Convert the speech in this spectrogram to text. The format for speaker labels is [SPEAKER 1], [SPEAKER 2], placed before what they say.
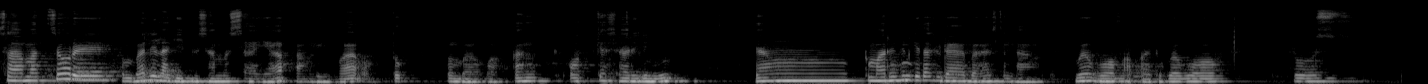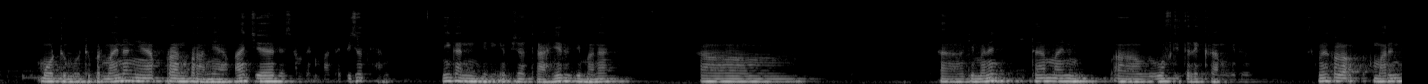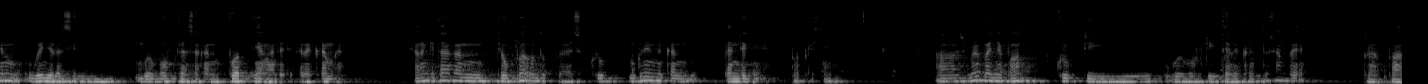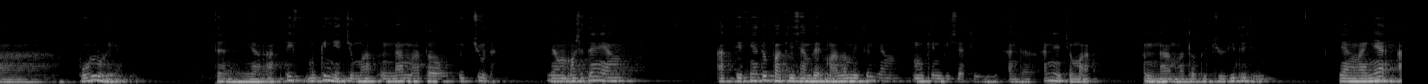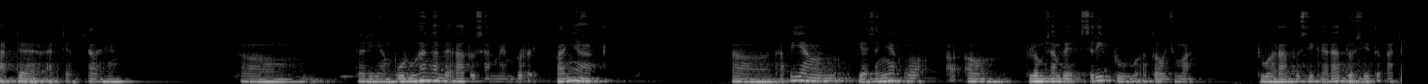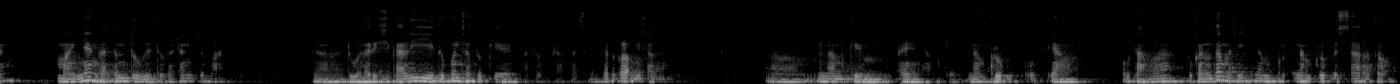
[SPEAKER 1] Selamat sore, kembali lagi bersama saya Panglima untuk membawakan podcast hari ini. Yang kemarin kan kita sudah bahas tentang werewolf, apa itu werewolf? Terus mode-mode permainannya, peran-perannya apa aja, udah sampai 4 episode kan? Ini kan jadi episode terakhir di mana um, uh, Gimana kita main uh, werewolf di telegram gitu sebenarnya kalau kemarin kan gue jelasin beberapa berdasarkan bot yang ada di telegram kan. Sekarang kita akan coba untuk bahas grup mungkin ini kan pendek ya podcastnya. Uh, sebenarnya banyak banget grup di werewolf di telegram itu sampai berapa puluh ya. Dan yang aktif mungkin ya cuma 6 atau 7 lah. Yang maksudnya yang aktifnya tuh pagi sampai malam itu yang mungkin bisa diandalkan ya cuma 6 atau 7 gitu sih yang lainnya ada ada misalnya yang um, dari yang puluhan sampai ratusan member banyak. Uh, tapi yang biasanya kalau uh, uh, belum sampai seribu atau cuma 200 300 itu kadang mainnya nggak tentu gitu. Kadang cuma uh, dua hari sekali itu pun satu game atau berapa sekali. Tapi kalau misalnya um, 6 game eh 6 game 6 grup yang utama bukan utama sih 6, 6 grup besar atau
